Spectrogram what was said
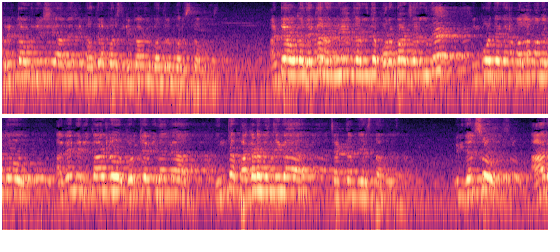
ప్రింట్అవుట్ తీసి అవన్నీ భద్రపరుస్తు రికార్డులు భద్రపరుస్తాం అంటే ఒక దగ్గర అన్యాయం జరిగితే పొరపాటు జరిగితే ఇంకో దగ్గర మళ్ళీ మనకు అవన్నీ రికార్డులు దొరికే విధంగా ఇంత పకడబందీగా చట్టం చేస్తాము. మీకు తెలుసు ఆరు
